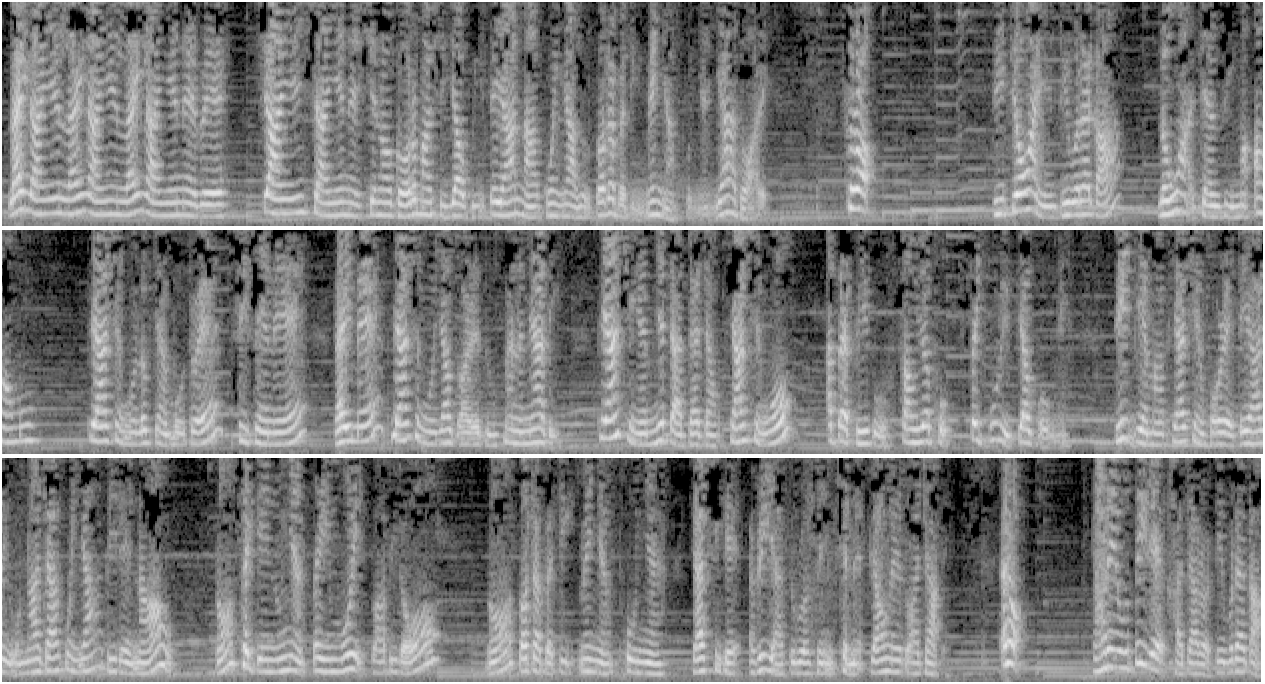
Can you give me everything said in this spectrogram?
လိုက်လာရင်လိုက်လာရင်လိုက်လာရင်နဲ့ပဲရှာရင်ရှာရင်နဲ့ရှင်တော်ဂေါရမရှိရောက်ပြီးတရားနာခွင့်ရလို့သောတပတိမညာဖွညာရသွားတယ်ဆိုတော့ဒီပြောရရင်ဒီဝရက်ကလုံးဝအကြံစီမအောင်ဘူးဖះရှင်ကိုလောက်ကြံဖို့အတွက်စီစဉ်တယ်ဒါပေမဲ့ဖះရှင်ကိုရောက်သွားတဲ့သူမှန်တယ်များသည် ဖះရှင်ရဲ့မေတ္တာဓာတ်ကြောင့်ဖះရှင်ကိုအသက်ဘေးကိုဆောင်ရွက်ဖို့စိတ်ကူးတွေပျောက်ကုန်တယ်ဒီအပြင်မှာဖះရှင်ဟောတဲ့တရားတွေကိုနာကြားခွင့်ရပြီးတဲ့နောက်နော်စိတ်တင်နူးညံ့တိမ်မွေ့သွားပြီးတော့နော်သောတာပတိမဉ္ဇဉ်ဖူဉ္ဇဉ်ရရှိတဲ့အရိယာသူတော်စင်ဖြစ်နေပြောင်းလဲသွားကြတယ်အဲ့တော့ဒါတွေကိုသိတဲ့အခါကျတော့ဒေဝရတ်က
